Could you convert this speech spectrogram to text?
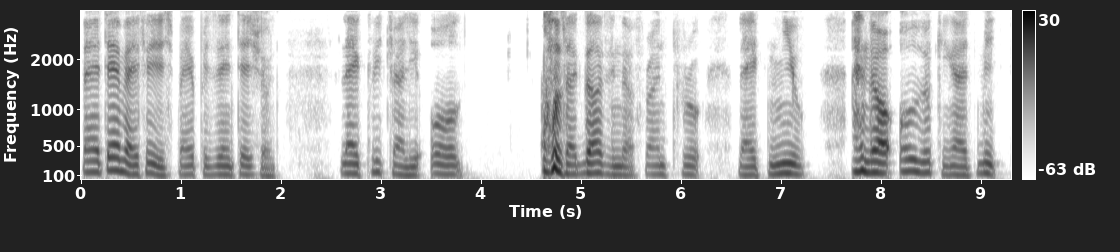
by the time I finished my presentation, like literally all all the girls in the front row like knew and they were all looking at me.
